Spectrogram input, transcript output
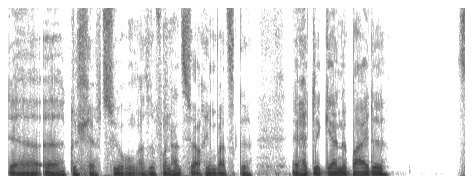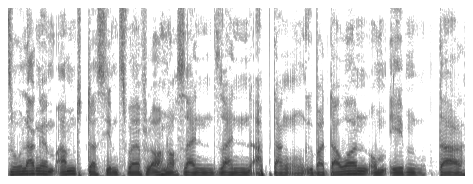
der äh, Geschäftsführung, also von Hans-Joachim Watzke. Er hätte gerne beide so lange im Amt, dass sie im Zweifel auch noch seinen, seinen Abdanken überdauern, um eben da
